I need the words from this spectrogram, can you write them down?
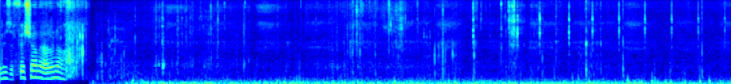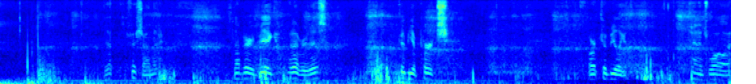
Maybe there's a fish on there, I don't know. Yep, there's a fish on there. It's not very big, whatever it is. Could be a perch. Or it could be like a 10 inch walleye.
